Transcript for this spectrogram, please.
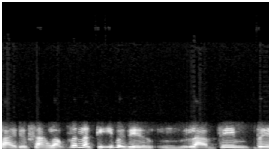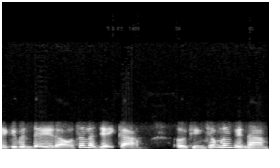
phải được sàng lọc rất là kỹ bởi vì ừ, làm phim về cái vấn đề đó rất là nhạy cảm ở chính trong nước Việt Nam.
